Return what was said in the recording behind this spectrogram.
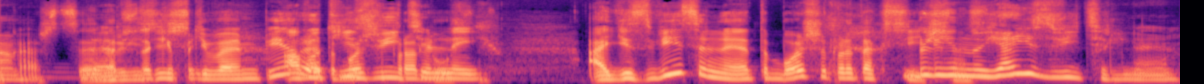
Да. кажется. Да, Энергетический вампир а вот это больше про язвительный. А язвительный это больше про токсичность. Блин, ну я язвительная.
